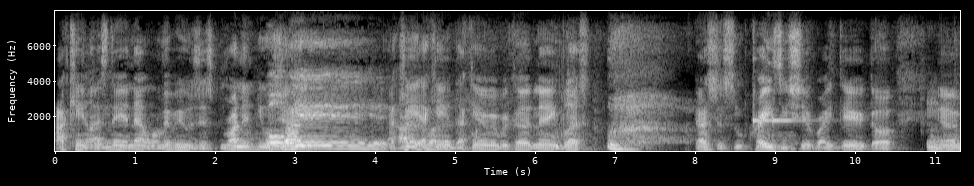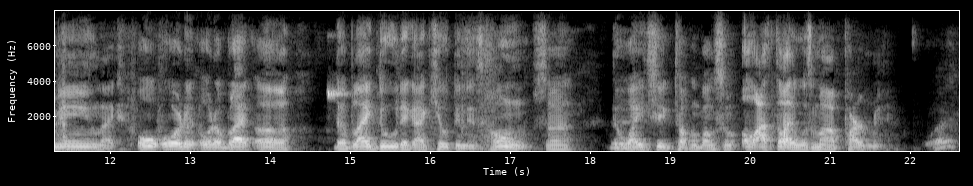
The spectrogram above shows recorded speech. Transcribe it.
I can't Jogging? understand that one. Maybe he was just running. He was Oh yeah, jogging. yeah, yeah, yeah. I can't. I about can't. that. I can't remember cuz name. Bless. That's just some crazy shit right there, dog. You know what I mean? Like, or or the or the black uh the black dude that got killed in his home, son. The Yeah. white chick talking about some. Oh, I thought it was my apartment. What?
